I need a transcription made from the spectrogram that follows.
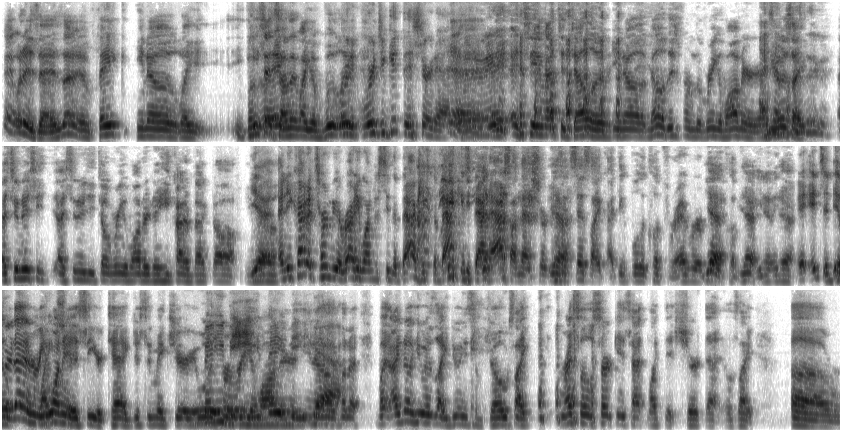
"Hey, what is that? Is that a fake? You know, like." He said something like a bootleg. where'd you get this shirt at? Yeah, You know I mean? and, and had to tell him, you know, no, this is from the Ring of Honor, I and he was like, as soon as he, as soon as he told Ring of Honor, then he kind of backed off. yeah, know? and he kind of turned me around. He wanted to see the back, which the back is badass on that shirt because Yeah. it says like I think Bullet Club Forever. Yeah, Club, yeah, you know what I mean? yeah. It- it's a Either that or he wanted shirt. to see your tag just to make sure it was for Maybe, Ring of Honor, maybe, you know. yeah. But uh, but I know he was like doing some jokes. Like Wrestle Circus had like this shirt that it was like uh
